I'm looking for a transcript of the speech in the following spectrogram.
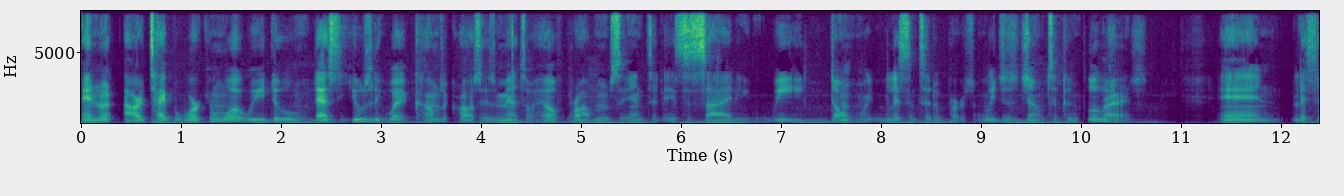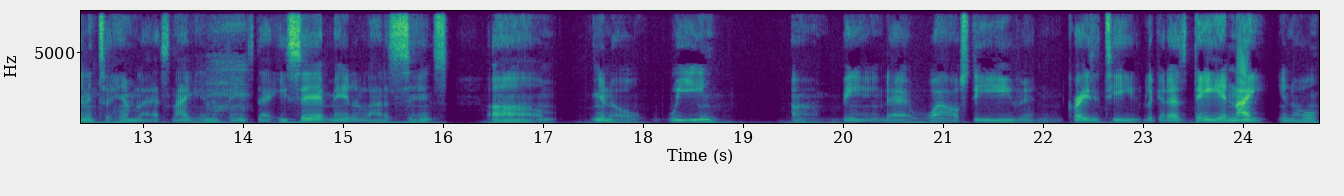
and our type of work and what we do, that's usually what comes across as mental health problems in today's society. We don't really listen to the person; we just jump to conclusions. Right. And listening to him last night and the things that he said made a lot of sense. Um, you know, we, um, being that Wild Steve and Crazy T, look at us day and night. You know,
